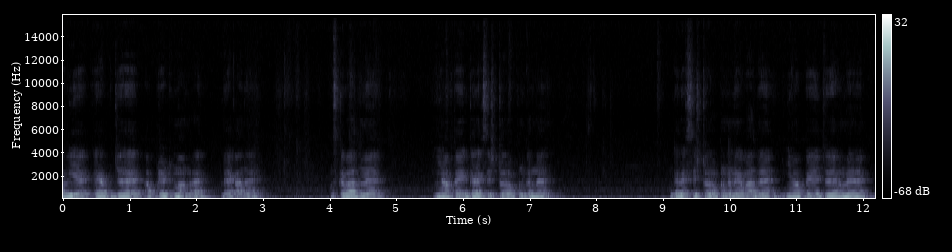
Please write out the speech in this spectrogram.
अब ये ऐप जो है अपडेट मांग रहा है बैक आना है। उसके बाद में यहाँ पे गैलेक्सी स्टोर ओपन करना है। गैलेक्सी स्टोर ओपन करने के बाद में यहाँ पे जो है हमें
